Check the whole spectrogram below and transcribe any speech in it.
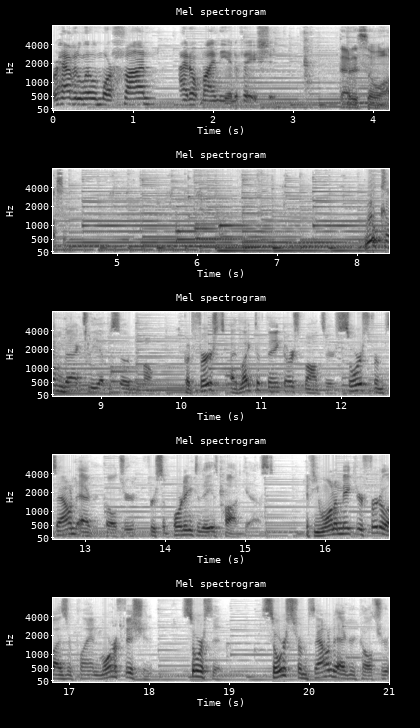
We're having a little more fun. I don't mind the innovation. That is so awesome. We'll come back to the episode in a moment. But first, I'd like to thank our sponsor, Source from Sound Agriculture, for supporting today's podcast. If you want to make your fertilizer plan more efficient, source it Source from Sound Agriculture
